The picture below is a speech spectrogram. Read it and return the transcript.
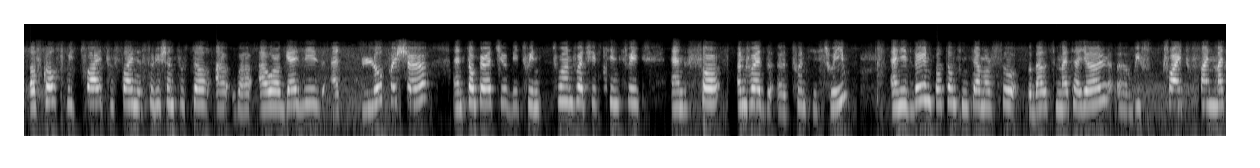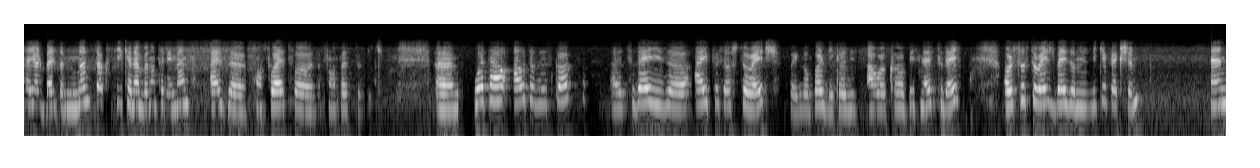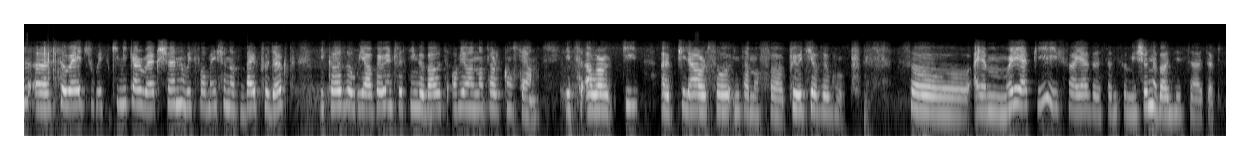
Of course, we try to find a solution to store our, our gases at low pressure and temperature between 215.3 and 423. And it's very important in terms also about material. Uh, we try to find material based on non-toxic and abundant elements as uh, Françoise for the Françoise topic. Um, what are out of the scope uh, today is uh, high pressure storage, for example, because it's our core business today. Also storage based on liquefaction and uh, storage with chemical reaction with formation of byproduct because we are very interested about environmental concern. It's our key uh, pillar also in terms of uh, priority of the group. So I am really happy if I have uh, some information about this uh, topic.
